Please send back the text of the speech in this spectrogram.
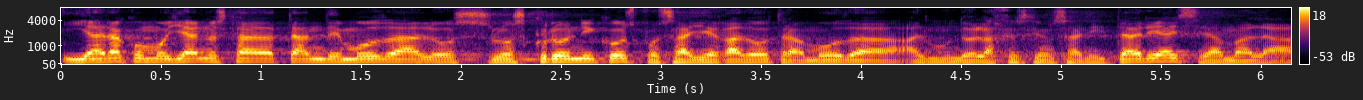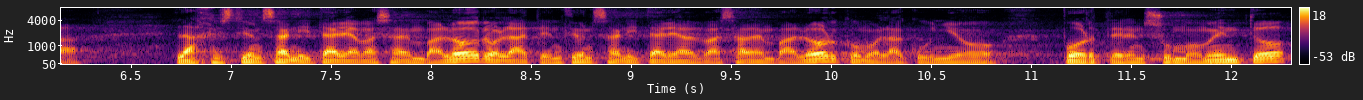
y ahora como ya no está tan de moda los, los crónicos, pues ha llegado otra moda al mundo de la gestión sanitaria y se llama la la gestión sanitaria basada en valor o la atención sanitaria basada en valor, como la acuñó Porter en su momento,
